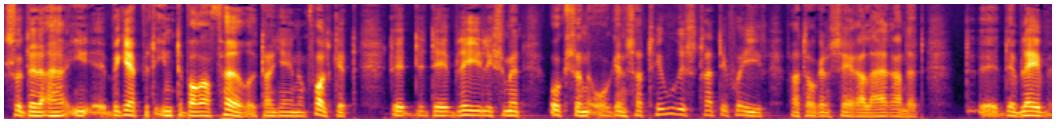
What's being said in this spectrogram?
Så det är begreppet inte bara för utan genom folket. Det, det, det blir liksom ett, också en organisatorisk strategi för att organisera lärandet. Det, det blev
